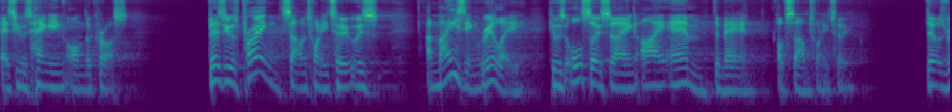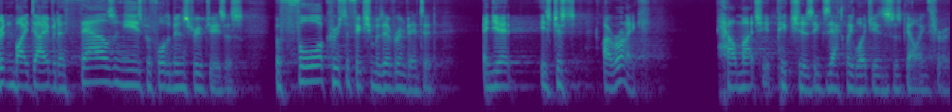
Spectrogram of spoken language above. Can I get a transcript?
as he was hanging on the cross. But as he was praying Psalm 22, it was amazing, really. He was also saying, I am the man of Psalm 22. That was written by David a thousand years before the ministry of Jesus, before crucifixion was ever invented. And yet, it's just ironic how much it pictures exactly what Jesus was going through.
